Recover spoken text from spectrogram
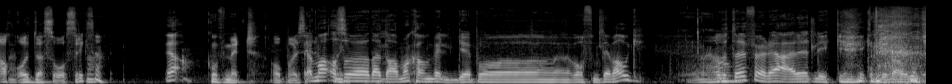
ah, Oi, du er så striks, ja. Ja. Konfirmert oppover Ja, selv. men, altså, det er da man kan velge på offentlige valg. Og dette føler jeg er et like viktig valg.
